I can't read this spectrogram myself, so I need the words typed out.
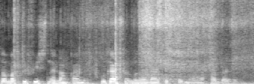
So, mag-fish na lang kami. Hugasan muna natin ito mga kabalel.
